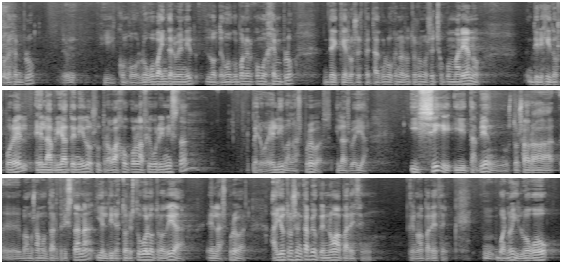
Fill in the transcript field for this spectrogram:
por ejemplo, eh, y como luego va a intervenir, lo tengo que poner como ejemplo de que los espectáculos que nosotros hemos hecho con Mariano dirigidos por él. Él habría tenido su trabajo con la figurinista, pero él iba a las pruebas y las veía. Y sigue, y también nosotros ahora eh, vamos a montar Tristana y el director estuvo el otro día en las pruebas. Hay otros, en cambio, que no aparecen, que no aparecen. Bueno, y luego,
